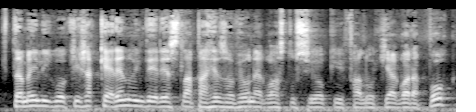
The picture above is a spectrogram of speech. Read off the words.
que também ligou aqui já querendo o endereço lá para resolver o negócio do senhor que falou aqui agora há pouco.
